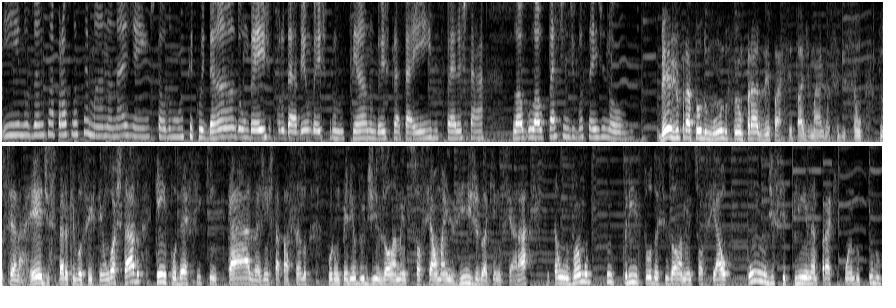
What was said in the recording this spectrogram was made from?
E nos vemos na próxima semana, né, gente? Todo mundo se cuidando. Um beijo pro Davi, um beijo pro Luciano, um beijo pra Thaís. Espero estar logo, logo pertinho de vocês de novo. Beijo para todo mundo, foi um prazer participar de mais essa edição do Cé na Rede. Espero que vocês tenham gostado. Quem puder, fique em casa. A gente está passando por um período de isolamento social mais rígido aqui no Ceará. Então vamos cumprir todo esse isolamento social com disciplina para que quando tudo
